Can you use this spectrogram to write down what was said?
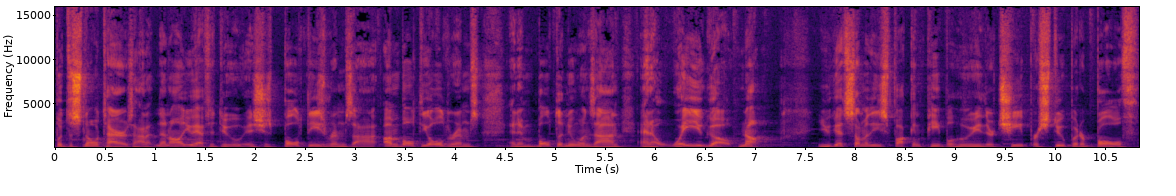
put the snow tires on it, and then all you have to do is just bolt these rims on, unbolt the old rims, and then bolt the new ones on, and away you go. No. You get some of these fucking people who are either cheap or stupid or both,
